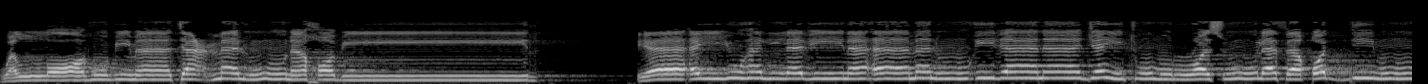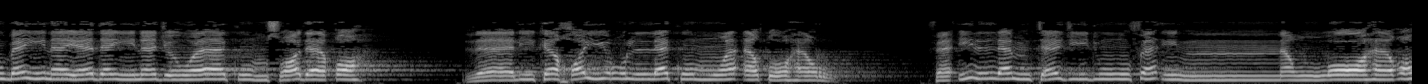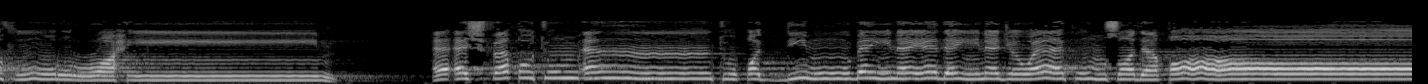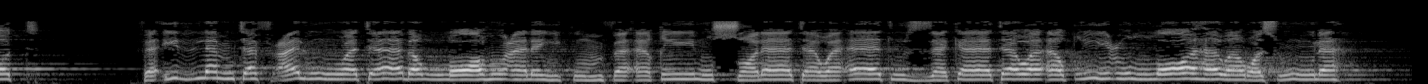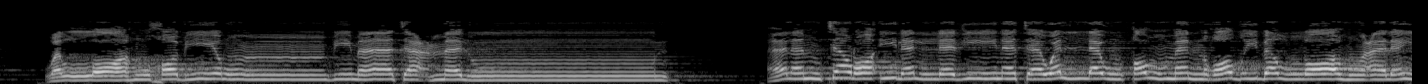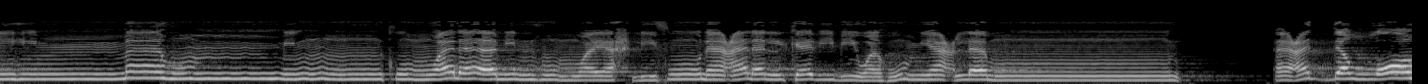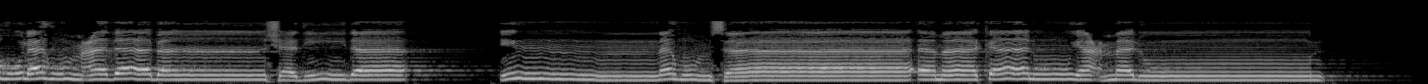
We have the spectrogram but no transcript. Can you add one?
والله بما تعملون خبير. يا أيها الذين آمنوا إذا ناجيتم الرسول فقدموا بين يدي نجواكم صدقة. ذلك خير لكم وأطهر. فان لم تجدوا فان الله غفور رحيم ااشفقتم ان تقدموا بين يدي نجواكم صدقات فاذ لم تفعلوا وتاب الله عليكم فاقيموا الصلاه واتوا الزكاه واطيعوا الله ورسوله والله خبير بما تعملون. الم تر إلى الذين تولوا قوما غضب الله عليهم ما هم ولا منهم ويحلفون على الكذب وهم يعلمون. أعد الله لهم عذابا شديدا. إنهم ساء ما كانوا يعملون.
